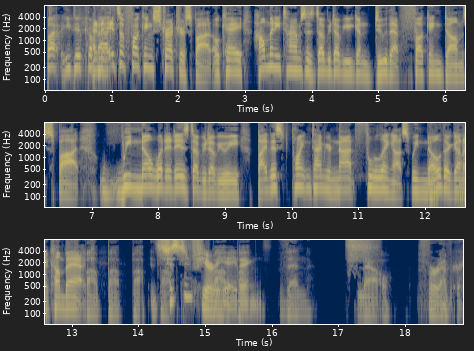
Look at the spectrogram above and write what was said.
But he did come back. And back. it's a fucking stretcher spot, okay? How many times is WWE going to do that fucking dumb spot? We know what it is, WWE. By this point in time, you're not fooling us. We know they're going to come back. Bop, bop, bop, It's bop. just infuriating. then, now, forever.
